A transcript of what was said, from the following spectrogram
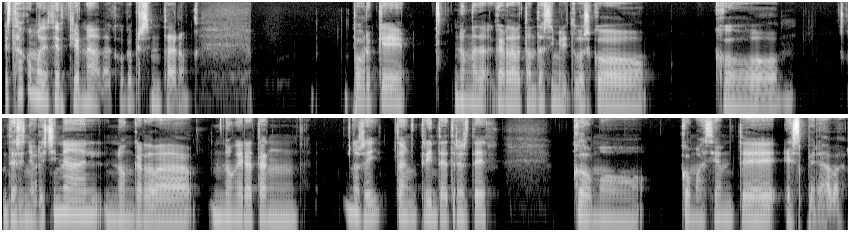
estaba como decepcionada co que presentaron porque non guardaba tantas similitudes co, co deseño original, non guardaba non era tan, non sei, tan 3310 como como a xente esperaba.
